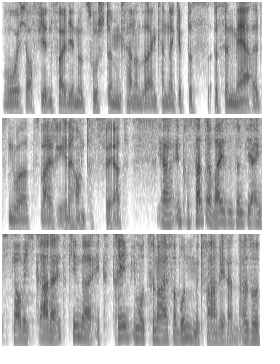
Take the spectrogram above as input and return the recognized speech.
wo ich auf jeden Fall dir nur zustimmen kann und sagen kann, da gibt es ein bisschen mehr als nur zwei Räder und das Pferd. Ja, interessanterweise sind wir eigentlich, glaube ich, gerade als Kinder extrem emotional verbunden mit Fahrrädern. Also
